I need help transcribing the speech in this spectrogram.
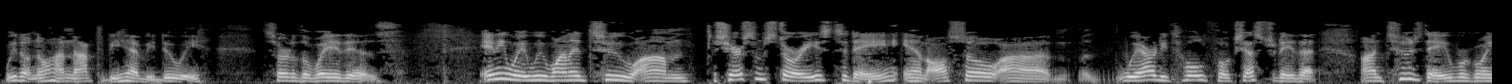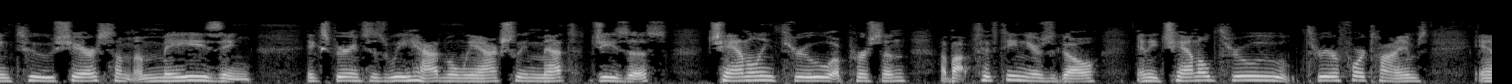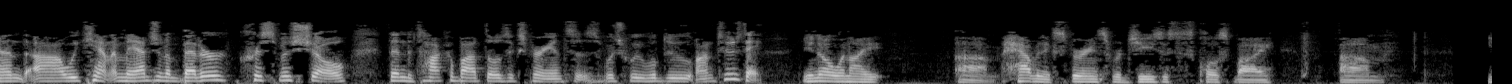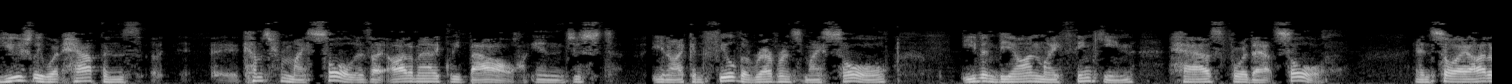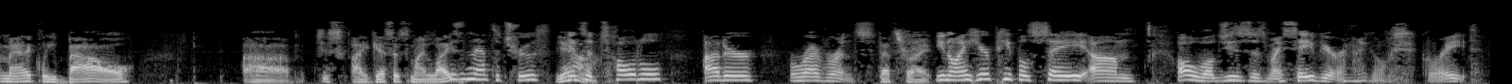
We don't know how not to be heavy, do we? Sort of the way it is. Anyway, we wanted to um, share some stories today, and also uh, we already told folks yesterday that on Tuesday we're going to share some amazing experiences we had when we actually met Jesus, channeling through a person about 15 years ago, and he channeled through three or four times. And uh, we can't imagine a better Christmas show than to talk about those experiences, which we will do on Tuesday. You know, when I um, have an experience where Jesus is close by, um, usually what happens uh, it comes from my soul is I automatically bow and just you know I can feel the reverence my soul even beyond my thinking has for that soul and so I automatically bow uh just I guess it's my life Isn't that the truth? Yeah. It's a total utter reverence. That's right. You know, I hear people say, um, "Oh, well, Jesus is my savior," and I go, "Great."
